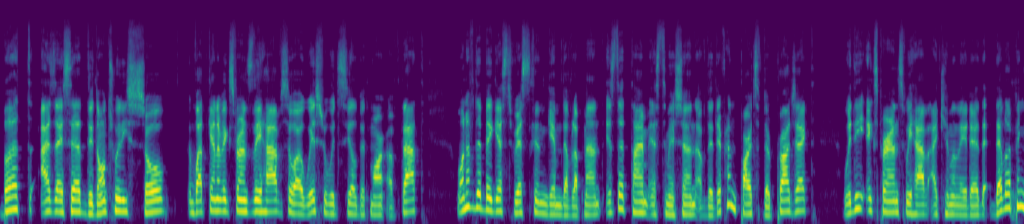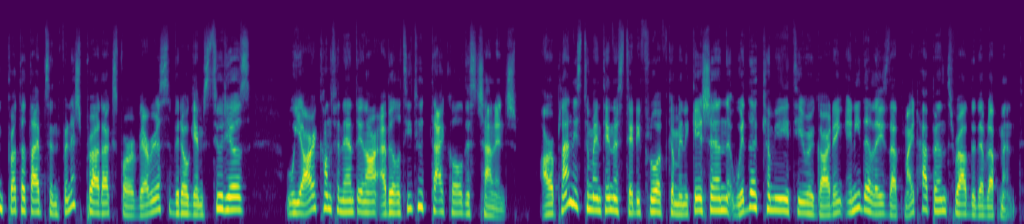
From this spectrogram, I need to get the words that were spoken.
But as I said, they don't really show what kind of experience they have, so I wish we would see a bit more of that. One of the biggest risks in game development is the time estimation of the different parts of the project. With the experience we have accumulated developing prototypes and finished products for various video game studios, we are confident in our ability to tackle this challenge. Our plan is to maintain a steady flow of communication with the community regarding any delays that might happen throughout the development.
